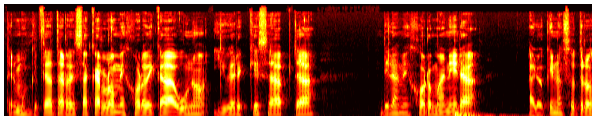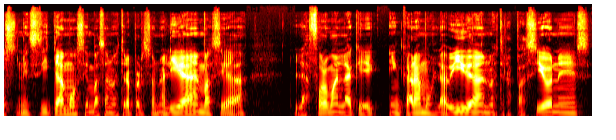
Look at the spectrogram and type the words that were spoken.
tenemos que tratar de sacar lo mejor de cada uno y ver qué se adapta de la mejor manera a lo que nosotros necesitamos en base a nuestra personalidad, en base a la forma en la que encaramos la vida, nuestras pasiones,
